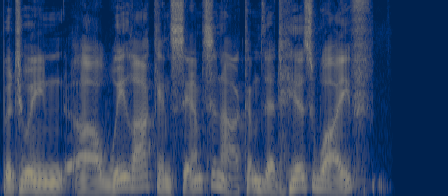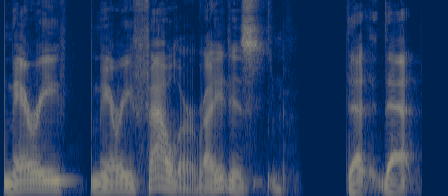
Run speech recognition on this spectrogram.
between uh, Wheelock and Samson Occom that his wife, Mary Mary Fowler, right, is that that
